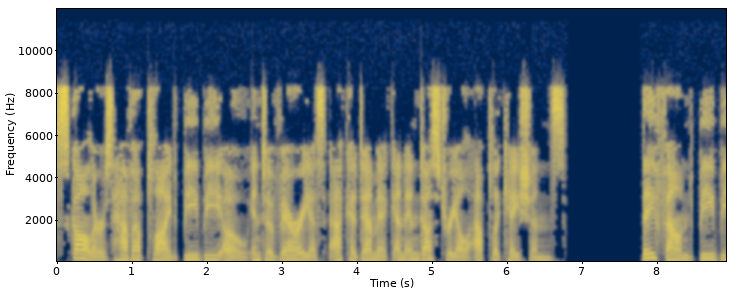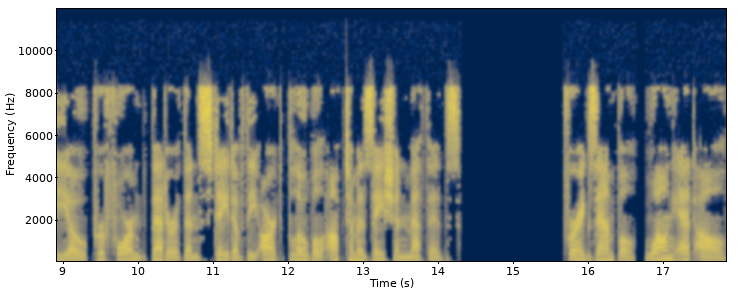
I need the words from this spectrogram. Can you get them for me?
Scholars have applied BBO into various academic and industrial applications. They found BBO performed better than state-of-the-art global optimization methods. For example, Wang et al.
